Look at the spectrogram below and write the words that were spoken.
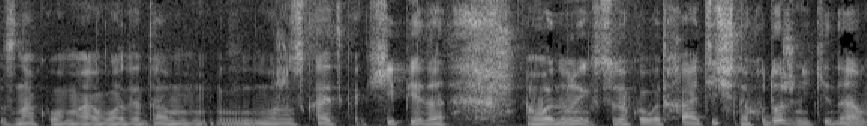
знакомая, вот, и там, можно сказать, как хиппи, да, вот, ну, и все такое вот хаотичное, художники, да,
